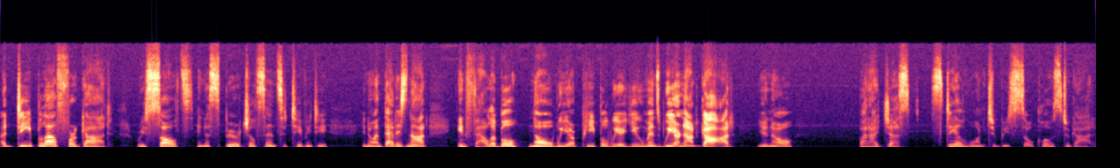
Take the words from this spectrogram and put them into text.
A deep love for God results in a spiritual sensitivity. You know, and that is not infallible. No, we are people, we are humans, we are not God, you know. But I just still want to be so close to God.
